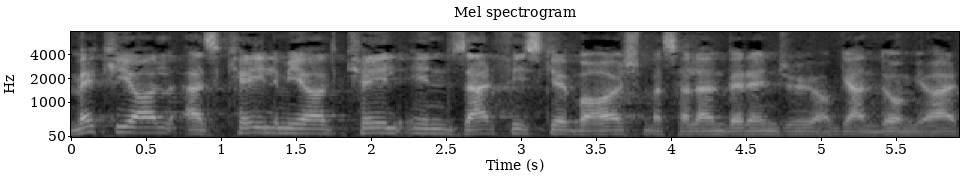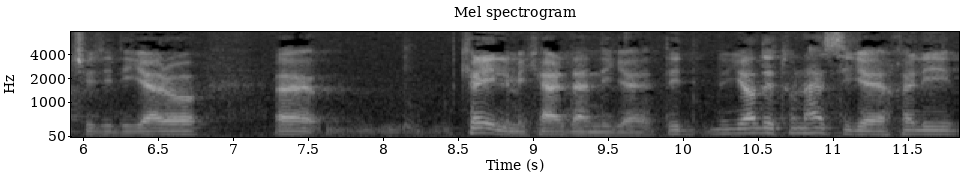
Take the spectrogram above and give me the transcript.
مکیال از کیل میاد کیل این ظرفی است که باهاش مثلا برنج یا گندم یا هر چیزی دیگر رو کیل می‌کردن دیگه. یادتون هست دیگه خیلی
